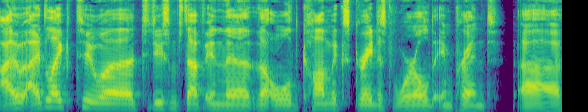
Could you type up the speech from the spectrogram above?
I I'd like to uh to do some stuff in the the old comics greatest world imprint, uh,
